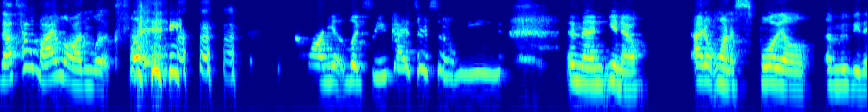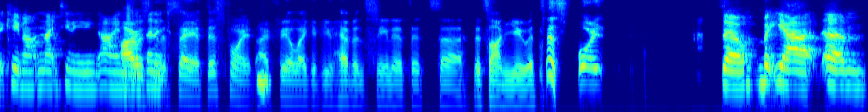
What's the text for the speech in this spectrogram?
that's how my lawn looks like lawn looks so you guys are so mean and then you know I don't want to spoil a movie that came out in 1989. I was going to say at this point, I feel like if you haven't seen it, it's uh, it's on you at this point. So, but yeah, um,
